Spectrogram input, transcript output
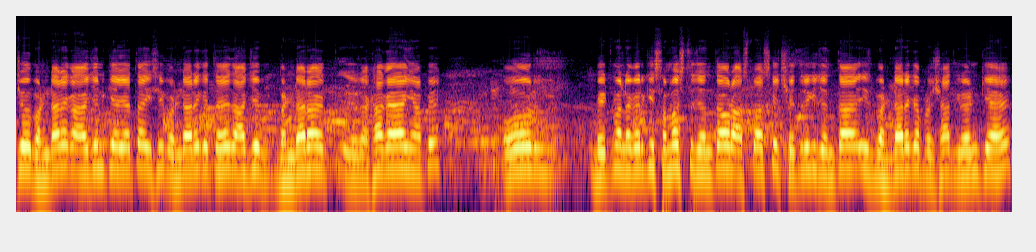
जो भंडारे का आयोजन किया जाता है, इसी भंडारे के तहत आज भंडारा रखा गया है यहाँ पे। और बेटमा नगर की समस्त जनता और आसपास के क्षेत्र की जनता इस भंडारे का प्रसाद ग्रहण किया है।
